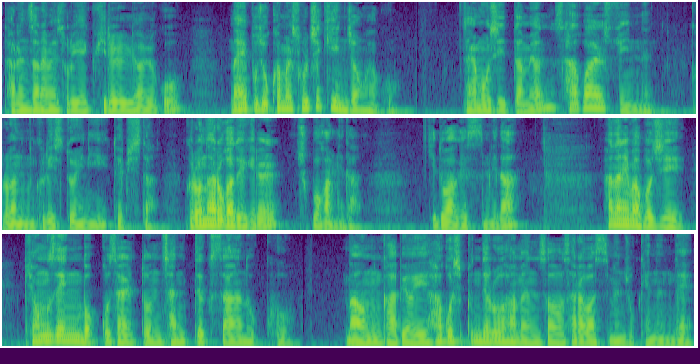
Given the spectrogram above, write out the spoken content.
다른 사람의 소리에 귀를 열고 나의 부족함을 솔직히 인정하고 잘못이 있다면 사과할 수 있는 그런 그리스도인이 됩시다. 그런 하루가 되기를 축복합니다. 기도하겠습니다. 하나님 아버지, 평생 먹고 살 돈 잔뜩 쌓아놓고 마음 가벼이 하고 싶은 대로 하면서 살아봤으면 좋겠는데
